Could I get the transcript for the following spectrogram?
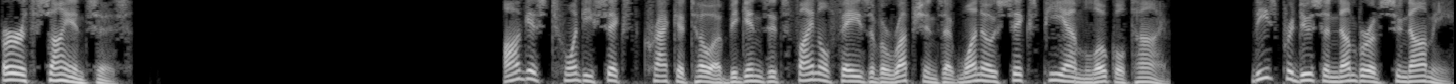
Earth sciences August 26 – Krakatoa begins its final phase of eruptions at 1.06 pm local time. These produce a number of tsunami,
